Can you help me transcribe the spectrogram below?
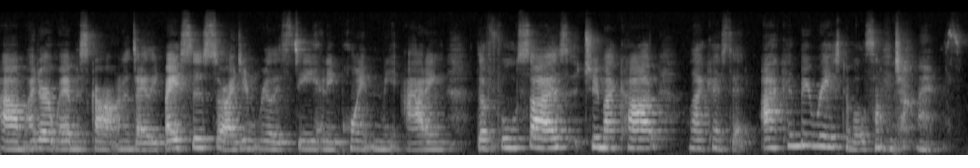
Um, I don't wear mascara on a daily basis, so I didn't really see any point in me adding the full size to my cart. Like I said, I can be reasonable sometimes.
